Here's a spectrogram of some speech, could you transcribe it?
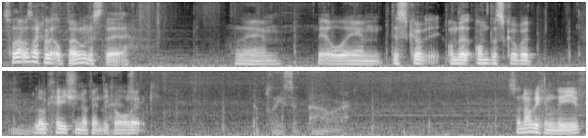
So that was like a little bonus there. Um, little um, discover under undiscovered location. I think they call it. Magic. A place of power. So now we can leave.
